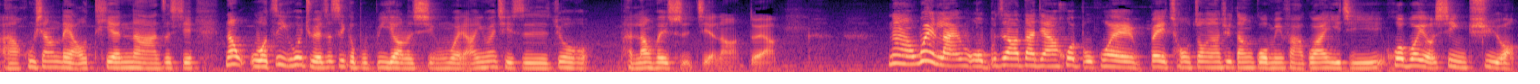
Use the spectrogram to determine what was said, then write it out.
啊互相聊天呐这些。那我自己会觉得这是一个不必要的行为啊，因为其实就很浪费时间啊，对啊。那未来我不知道大家会不会被抽中要去当国民法官，以及会不会有兴趣哦。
